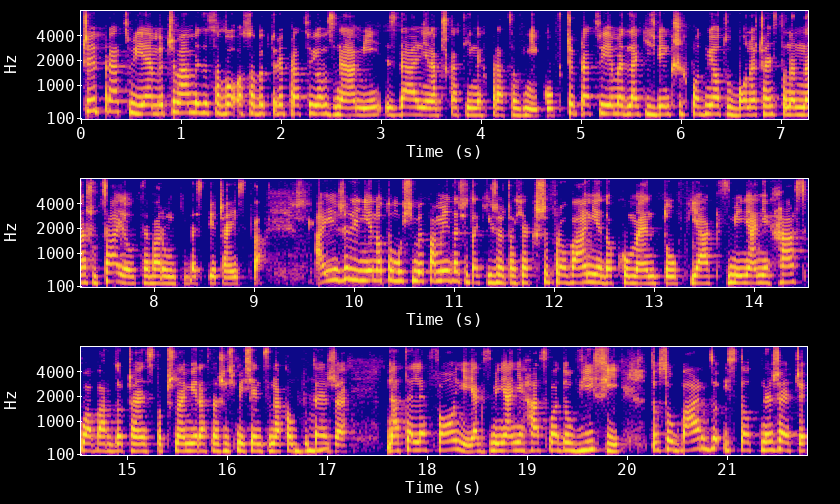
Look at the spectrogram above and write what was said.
czy pracujemy, czy mamy ze sobą osoby, które pracują z nami, zdalnie na przykład innych pracowników, czy pracujemy dla jakichś większych podmiotów, bo one często nam narzucają te warunki bezpieczeństwa. A jeżeli nie, no to musimy pamiętać o takich rzeczach jak szyfrowanie dokumentów, jak zmienianie hasła bardzo często, przynajmniej raz na 6 miesięcy na komputerze, mhm. na telefonie, jak zmienianie hasła do Wi-Fi. To są bardzo istotne rzeczy,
